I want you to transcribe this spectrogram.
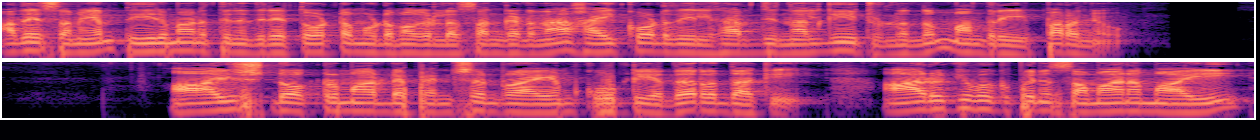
അതേസമയം തീരുമാനത്തിനെതിരെ തോട്ടം ഉടമകളുടെ സംഘടന ഹൈക്കോടതിയിൽ ഹർജി നൽകിയിട്ടുണ്ടെന്നും മന്ത്രി പറഞ്ഞു. ആയുഷ് ഡോക്ടർമാരുടെ പെൻഷൻ പ്രായം കൂട്ടിയത് റദ്ദാക്കി. ആരോഗ്യവകുപ്പിന് സമാനമായി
